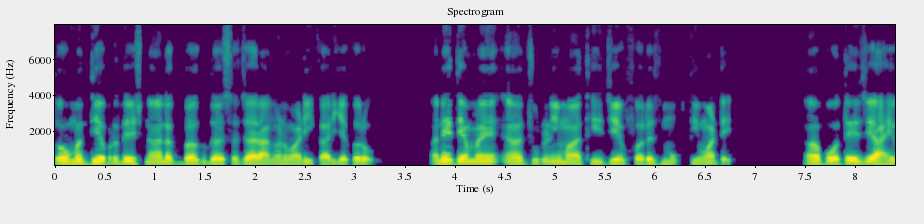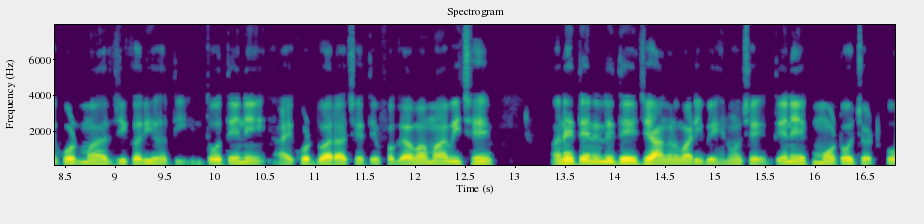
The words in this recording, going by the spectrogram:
તો મધ્યપ્રદેશના લગભગ દસ હજાર આંગણવાડી કાર્યકરો અને તેમણે ચૂંટણીમાંથી જે ફરજ મુક્તિ માટે પોતે જે હાઈકોર્ટમાં અરજી કરી હતી, તો તેને હાઈકોર્ટ દ્વારા છે તે ફગાવવામાં આવી છે અને તેને લીધે જે આંગણવાડી બહેનો છે તેને એક મોટો ઝટકો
